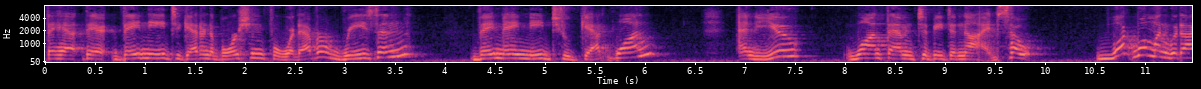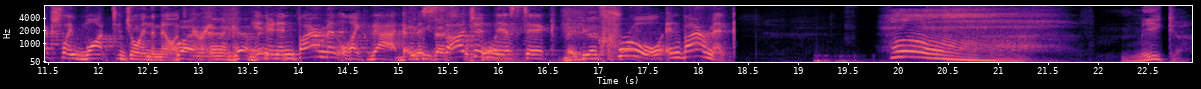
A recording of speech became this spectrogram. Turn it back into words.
They, ha- they, they need to get an abortion for whatever reason. They may need to get one and you want them to be denied. So what woman would actually want to join the military well, again, in an environment like that, a misogynistic, maybe cruel environment? Mika.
